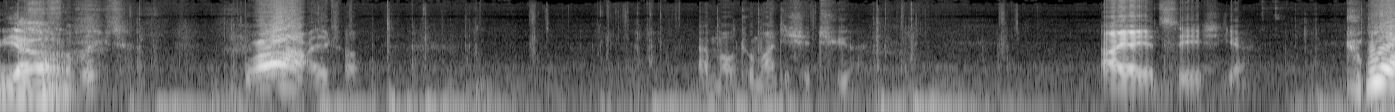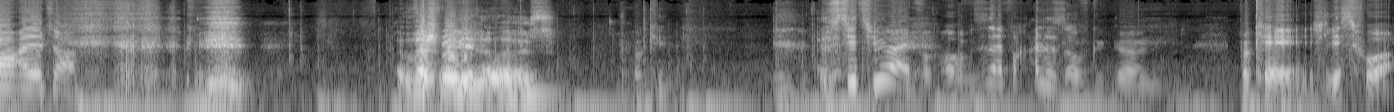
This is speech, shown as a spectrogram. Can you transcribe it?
Ja. Verrückt. Wow, Alter. Wir haben automatische Türen. Ah ja, jetzt sehe ich hier. Wow, Alter! Was ist dir los? Okay. Ist die Tür einfach auf. Es ist einfach alles aufgegangen. Okay, ich lese vor.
